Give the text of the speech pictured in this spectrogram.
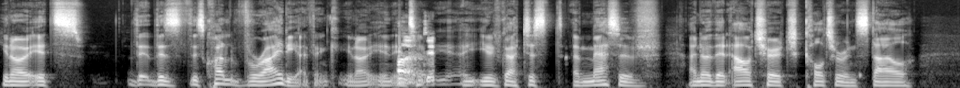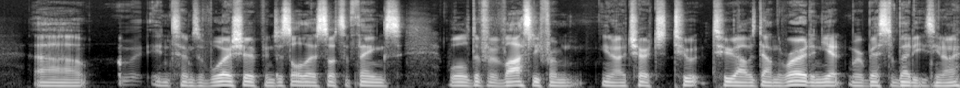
you know, it's, there's there's quite a variety, I think. You know, in, in oh, yeah. you've got just a massive. I know that our church culture and style uh, in terms of worship and just all those sorts of things will differ vastly from you know a church two two hours down the road and yet we're best of buddies you know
